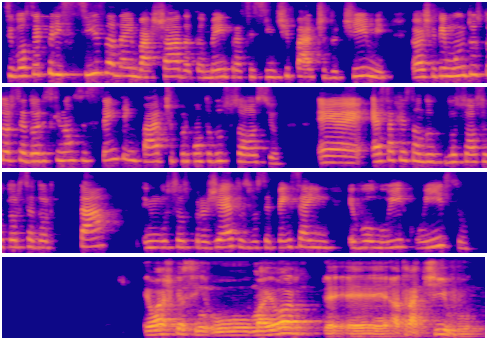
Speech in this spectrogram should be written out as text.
se você precisa da embaixada também para se sentir parte do time, eu acho que tem muitos torcedores que não se sentem parte por conta do sócio. É, essa questão do, do sócio-torcedor tá nos seus projetos? Você pensa em evoluir com isso? Eu acho que assim o maior é, é, atrativo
